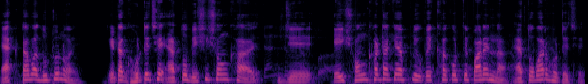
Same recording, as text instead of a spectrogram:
একটা বা দুটো নয়। এটা ঘটেছে এত বেশি সংখ্যায় যে এই সংখ্যাটাকে আপনি উপেক্ষা করতে পারেন না, এতবার ঘটেছে।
